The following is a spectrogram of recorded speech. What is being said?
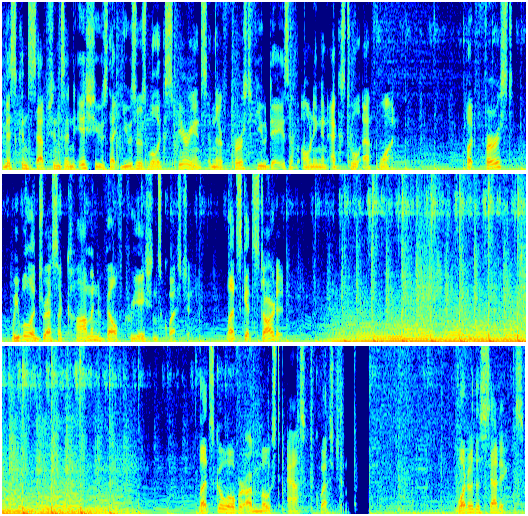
misconceptions, and issues that users will experience in their first few days of owning an Xtool F1. But first, we will address a common Velf Creations question. Let's get started. Let's go over our most asked question. What are the settings?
